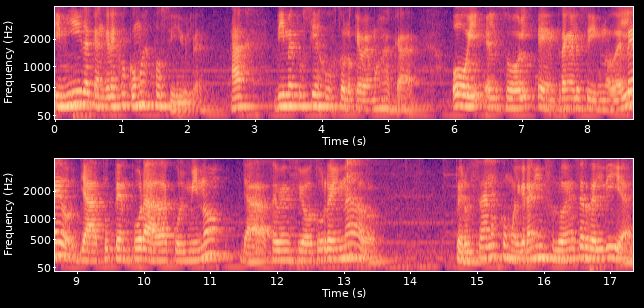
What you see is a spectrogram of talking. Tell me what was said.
Y mira, cangrejo, ¿cómo es posible? Ah, dime tú si es justo lo que vemos acá. Hoy el sol entra en el signo de Leo, ya tu temporada culminó, ya se venció tu reinado. Pero hoy sales como el gran influencer del día.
